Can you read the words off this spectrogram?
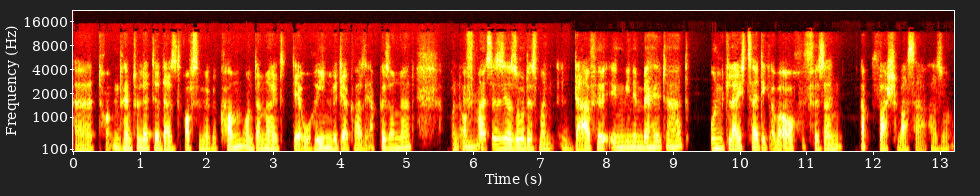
äh, Trockentrenntoilette, darauf sind wir gekommen und dann halt der Urin wird ja quasi abgesondert. Und mhm. oftmals mhm. ist es ja so, dass man dafür irgendwie einen Behälter hat und gleichzeitig aber auch für sein Abwaschwasser. Also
